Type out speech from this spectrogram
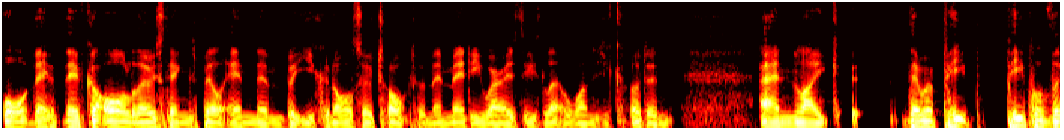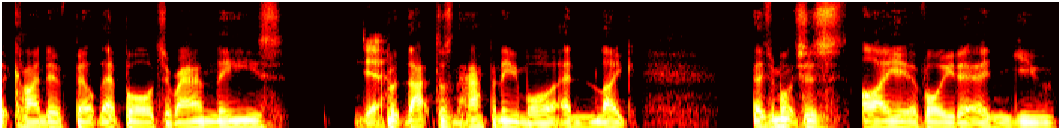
Or they they've got all of those things built in them, but you can also talk to them in MIDI, whereas these little ones you couldn't. And like there were peop people that kind of built their boards around these, yeah. but that doesn't happen anymore. And like, as much as I avoid it, and you,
